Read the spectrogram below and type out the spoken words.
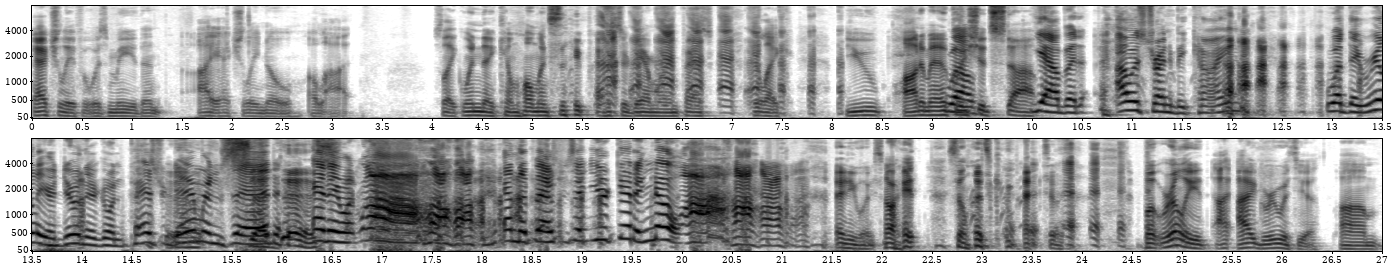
actually, if it was me, then I actually know a lot. It's like when they come home and say, Pastor Dameron, Pastor, they're like, you automatically Well, should stop. Yeah, but I was trying to be kind. what they really are doing, they're going, Pastor Dameron said said, and they went, ah, and the pastor said, you're kidding. No, ah. Anyways, all right. So let's get back to it. But really, I, I agree with you. Um,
